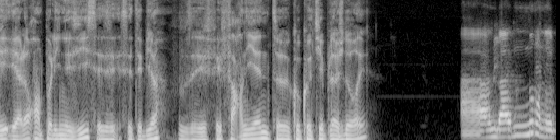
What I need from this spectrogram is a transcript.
et- et alors en Polynésie, c'était bien? Vous avez fait Farniente, euh, cocotier, plage dorée? Ah, bah, nous, on, est-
